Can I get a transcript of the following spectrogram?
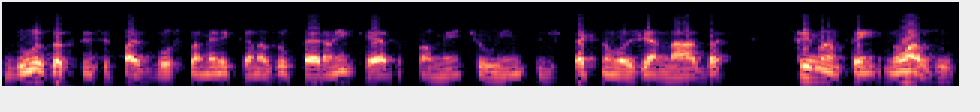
duas das principais bolsas americanas operam em queda, somente o índice de tecnologia Nasdaq se mantém no azul.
